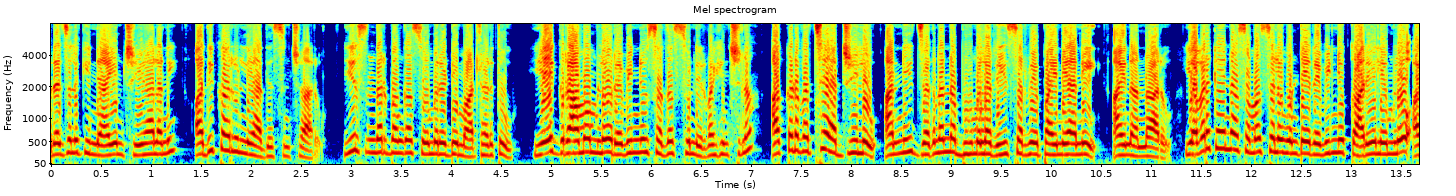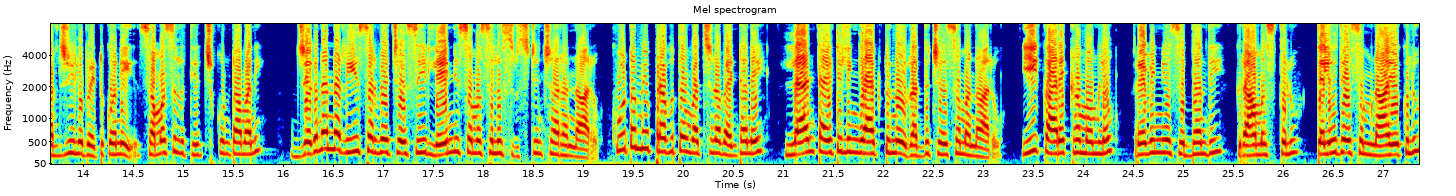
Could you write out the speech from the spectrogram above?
ప్రజలకి న్యాయం చేయాలని అధికారుల్ని ఆదేశించారు. ఈ సందర్భంగా సోమిరెడ్డి మాట్లాడుతూ ఏ గ్రామంలో రెవెన్యూ సదస్సు నిర్వహించినా అక్కడ వచ్చే అర్జీలు అన్ని జగనన్న భూముల రీసర్వేపైనే అని ఆయన అన్నారు. ఎవరికైనా సమస్యలు ఉంటే రెవెన్యూ కార్యాలయంలో అర్జీలు పెట్టుకుని సమస్యలు తీర్చుకుంటామని జగనన్న రీసర్వే చేసి లేని సమస్యలు సృష్టించారన్నారు. కూటమి ప్రభుత్వం వచ్చిన వెంటనే ల్యాండ్ టైటిలింగ్ యాక్టును రద్దు చేశామన్నారు. ఈ కార్యక్రమంలో రెవెన్యూ సిబ్బంది గ్రామస్తులు తెలుగుదేశం నాయకులు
